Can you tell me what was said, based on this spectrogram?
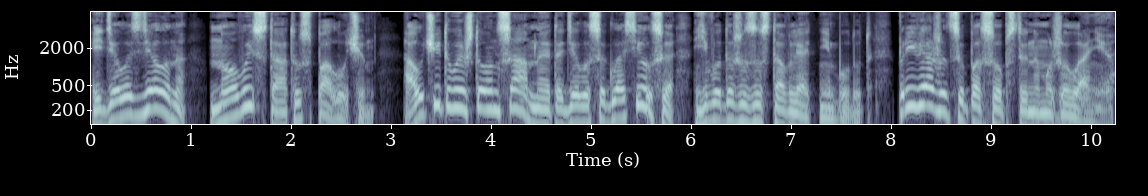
И дело сделано, новый статус получен. А учитывая, что он сам на это дело согласился, его даже заставлять не будут. Привяжется по собственному желанию.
